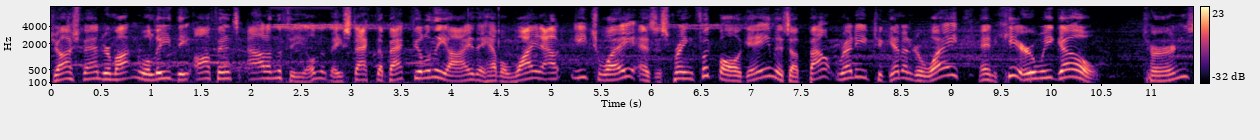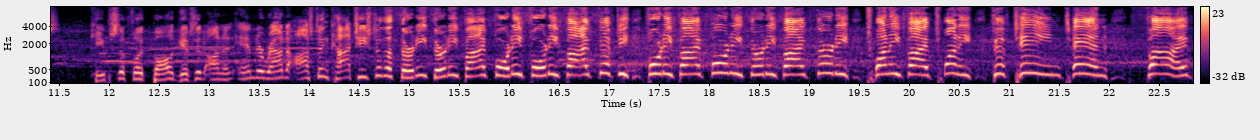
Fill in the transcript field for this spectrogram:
Josh Vander Maten will lead the offense out on the field. They stack the backfield in the eye. They have a wide out each way as the spring football game is about ready to get underway. And here we go. Turns, keeps the football, gives it on an end around to Austin Koch. He's to the 30, 35, 40, 45, 50, 45, 40, 35, 30, 25, 20, 15, 10, 5,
